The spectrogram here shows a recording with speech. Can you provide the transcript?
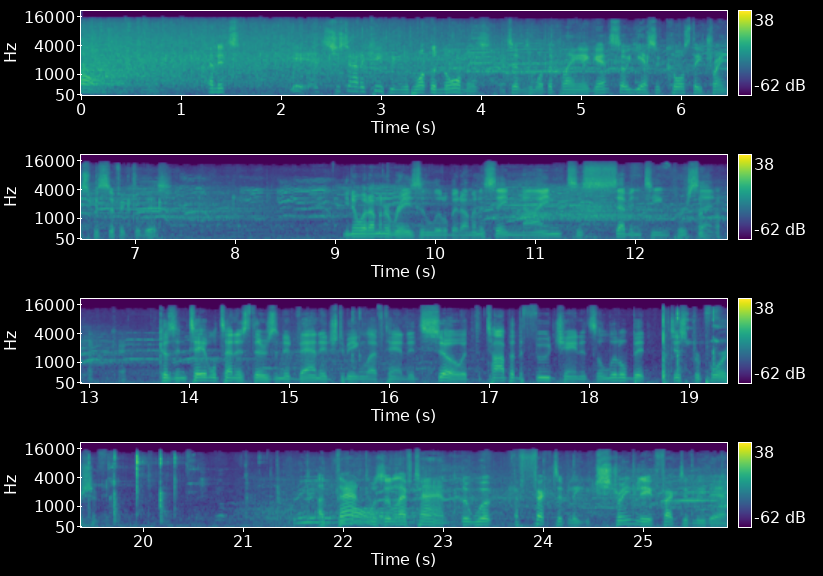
Hmm. And it's it's just out of keeping with what the norm is in terms of what they're playing against. So yes, of course, they train specific to this. You know what? I'm going to raise it a little bit. I'm going to say 9 to 17%. Because in table tennis, there's an advantage to being left-handed. So at the top of the food chain, it's a little bit disproportionate. And that was a left hand that worked effectively, extremely effectively there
